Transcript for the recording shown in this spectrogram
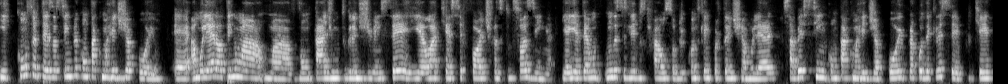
e com certeza sempre contar com uma rede de apoio. É, a mulher ela tem uma, uma vontade muito grande de vencer e ela quer ser forte, fazer tudo sozinha. E aí até um, um desses livros que falam sobre quanto que é importante a mulher saber sim contar com uma rede de apoio para poder crescer, porque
